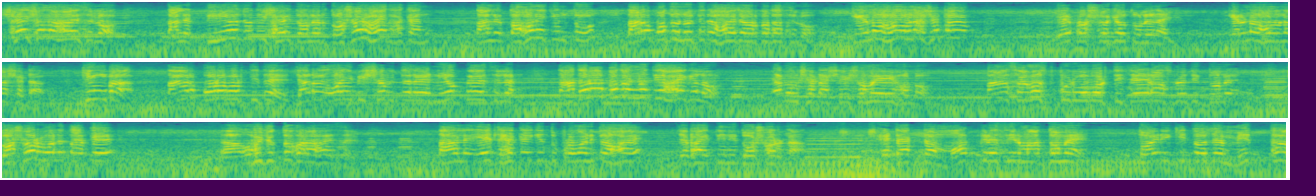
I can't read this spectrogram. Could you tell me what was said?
সেই সময় হয়েছিল। তাহলে তিনিও যদি সেই দলের দোষর হয়ে থাকেন, তাহলে তখনই কিন্তু তারও পদোন্নতিটা হয়ে যাওয়ার কথা ছিল। কেন হলো না সেটা? এই প্রশ্ন কেউ তুলে নাই। কেন হলো না সেটা। কিংবা তার পরবর্তীতে যারা ওই বিশ্ববিদ্যালয়ে নিয়োগ পেয়েছিলেন, তাদেরও পদোন্নতি হয়ে গেল। এবং সেটা সেই সময়েই হলো। পাঁচ আগস্ট পূর্ববর্তী যে রাজনৈতিক দলে দশর বলে তাকে অভিযুক্ত করা হয়েছে। তাহলে এ থেকে কিন্তু প্রমাণিত হয় যে ভাই তিনি দোষর না। এটা একটা মক্রেসির মাধ্যমে তৈরিকৃত যে মিথ্যা,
